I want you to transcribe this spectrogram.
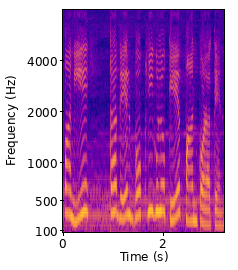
পানি তাদের বকরিগুলোকে পান করাতেন।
